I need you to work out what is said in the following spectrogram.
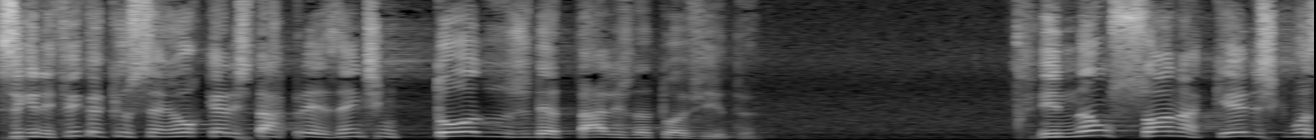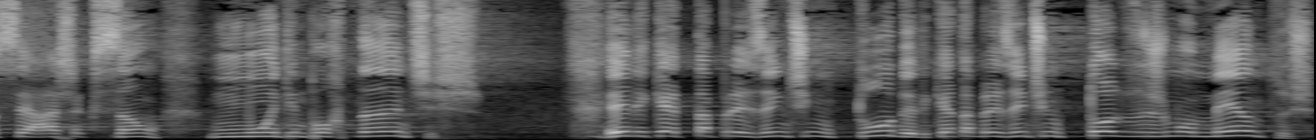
Significa que o Senhor quer estar presente em todos os detalhes da tua vida. E não só naqueles que você acha que são muito importantes. Ele quer estar presente em tudo, ele quer estar presente em todos os momentos.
